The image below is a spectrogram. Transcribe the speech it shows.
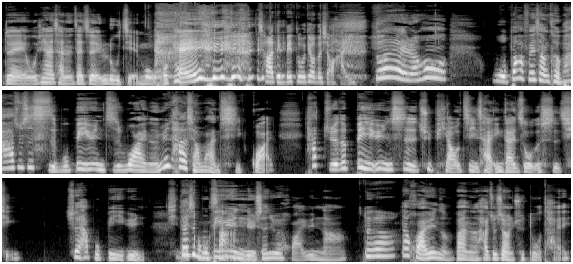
对我现在才能在这里录节目，OK？差点被 剁掉的小孩。对，然后我爸非常可怕，他就是死不避孕之外呢，因为他的想法很奇怪，他觉得避孕是去嫖妓才应该做的事情，所以他不避孕。但是不避孕，女生就会怀孕啊。对啊，但怀孕怎么办呢？他就叫你去堕胎，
